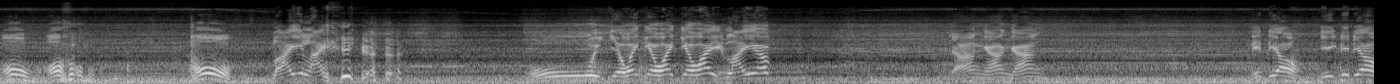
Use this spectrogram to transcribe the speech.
โอ้ โอ้ โอ้ ไหลไหล เกี่ยวไว้เกี่ยวไว้เกี่ยวไว้ไหลครับยังยังยังนิดเดียว อีกนิดเดียว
